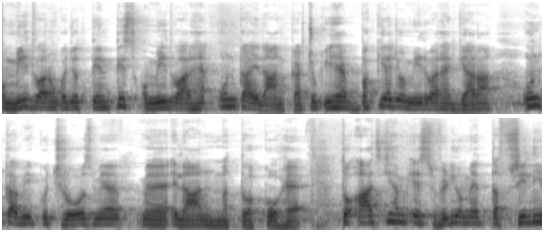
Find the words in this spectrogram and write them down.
उम्मीदवारों को जो तैंतीस उम्मीदवार हैं, उनका ऐलान कर चुकी है। बकिया जो उम्मीदवार हैं ग्यारह, उनका भी कुछ रोज़ में ऐलान मतवक़ है। तो आज की हम इस वीडियो में तफसीली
